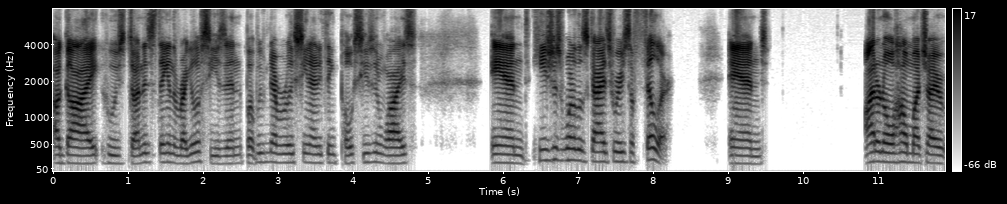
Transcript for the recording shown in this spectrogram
a guy who's done his thing in the regular season, but we've never really seen anything postseason wise. And he's just one of those guys where he's a filler. And I don't know how much I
